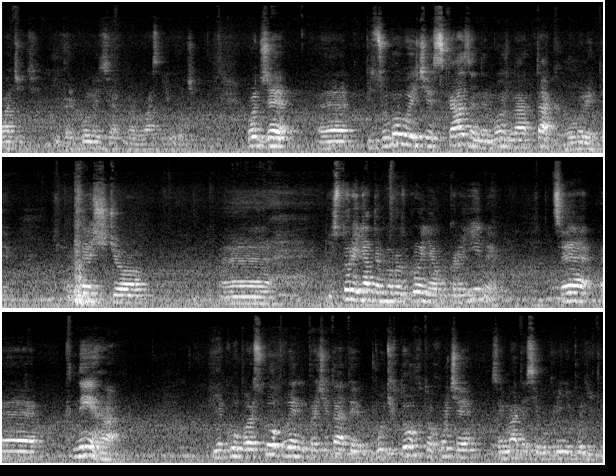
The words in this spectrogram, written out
бачить і переконується на власні очі. Отже, е, підсумовуючи сказане, можна так говорити про те, що е, історія ядерного роззброєння України це е, книга, яку обов'язково повинен прочитати будь-хто, хто хоче займатися в Україні політикою.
